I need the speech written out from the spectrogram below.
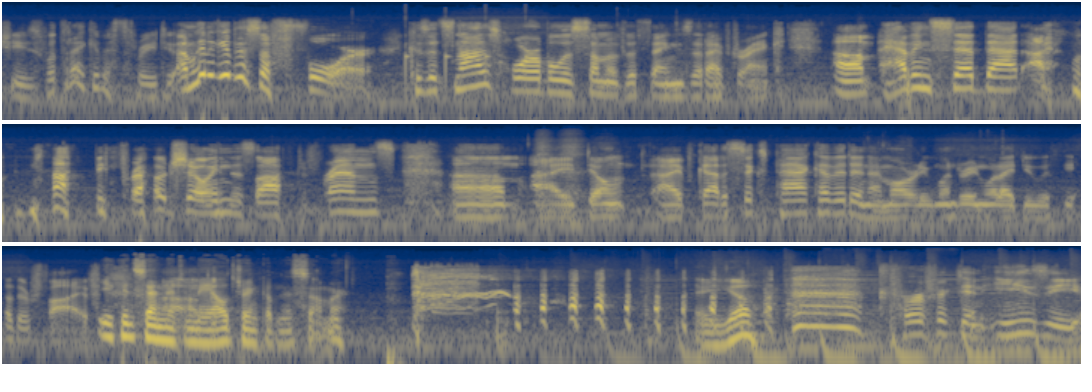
Jeez, what did I give a three to? I'm going to give this a four because it's not as horrible as some of the things that I've drank. Um, having said that, I would not be proud showing this off to friends. Um, I don't. I've got a six pack of it, and I'm already wondering what I do with the other five. You can send it to Uh, me. I'll drink them this summer. There you go. Perfect and easy.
